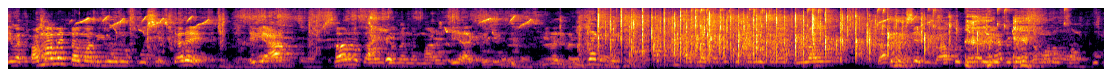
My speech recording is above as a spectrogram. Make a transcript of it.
એવા તમામે તમામ યુવાનો કોશિશ કરે એવી આ સર્વ ગામજનોને મારે જે આ કરાવી તમારો પણ ખૂબ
